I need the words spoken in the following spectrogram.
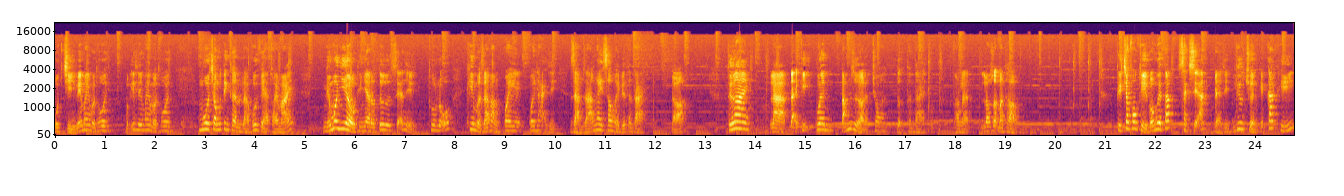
một chỉ lấy may mà thôi, một ít lấy may mà thôi. Mua trong cái tinh thần là vui vẻ thoải mái. Nếu mua nhiều thì nhà đầu tư sẽ gì? Thua lỗ. Khi mà giá vàng quay quay lại gì? Giảm giá ngay sau ngày vía thần tài. Đó. Thứ hai là đại kỵ quên tắm rửa cho tượng thần tài hoặc là lau dọn bàn thờ. Thì trong phong thủy có nguyên tắc sạch sẽ để gì? Lưu chuyển cái cát khí.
